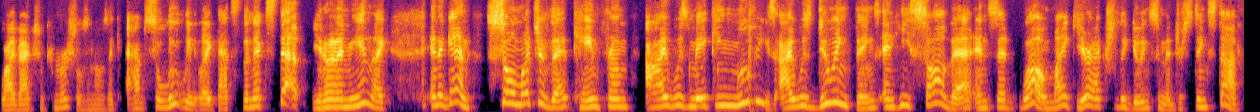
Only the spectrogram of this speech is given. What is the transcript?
live action commercials. And I was like, absolutely, like that's the next step. You know what I mean? Like, and again, so much of that came from I was making movies, I was doing things, and he saw that and said, "Wow, Mike, you're actually doing some interesting stuff."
